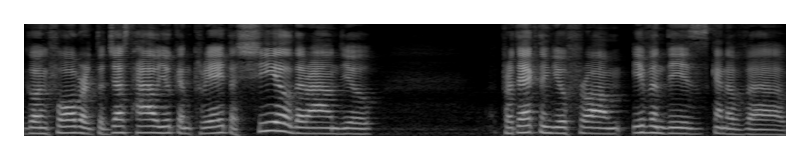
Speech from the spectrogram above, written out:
going forward to just how you can create a shield around you, protecting you from even these kind of uh,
